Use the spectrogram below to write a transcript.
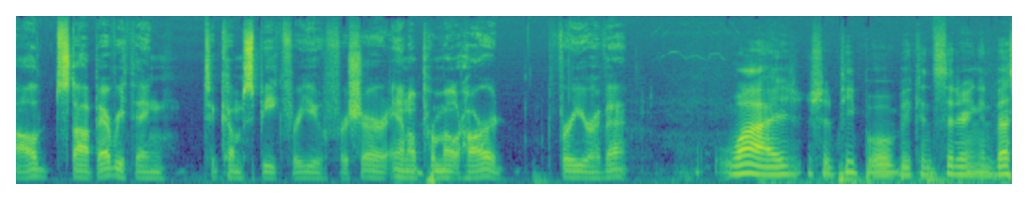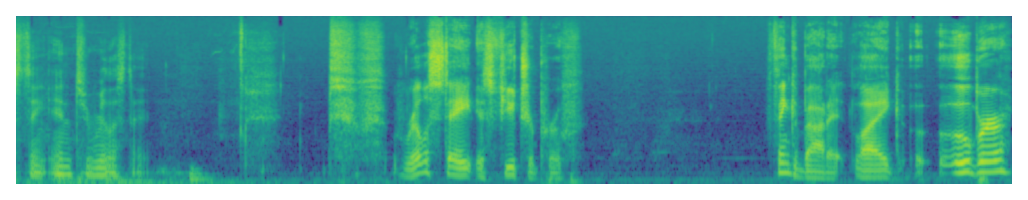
I'll stop everything to come speak for you for sure, and I'll promote hard for your event. Why should people be considering investing into real estate? real estate is future proof. Think about it. Like Uber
